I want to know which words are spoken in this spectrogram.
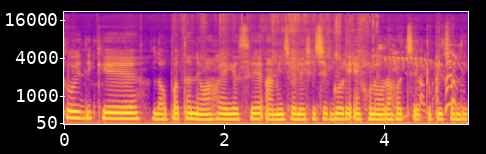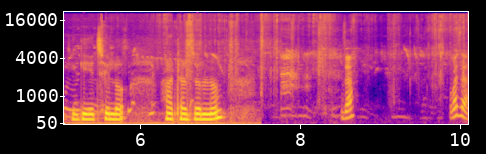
তো ওইদিকে লাউ পাতা নেওয়া হয়ে গেছে। আমি চলে এসেছি ঘরে। এখন ওরা হচ্ছে একটু পিছন দিকে গিয়েছিল হাঁটার জন্য। যা। যা।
